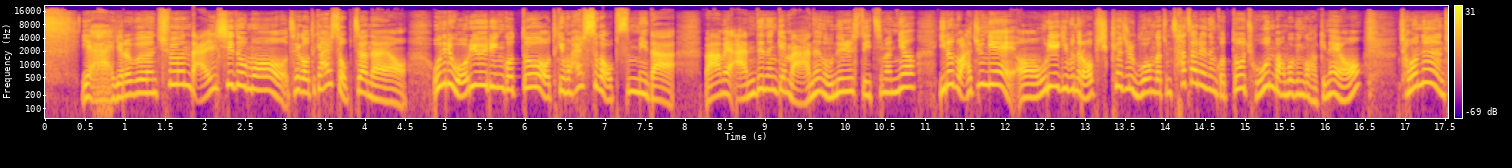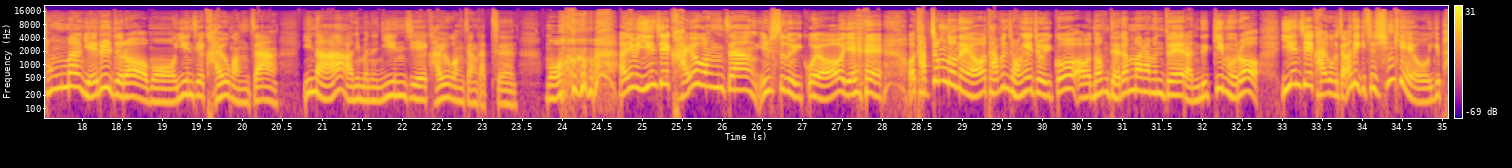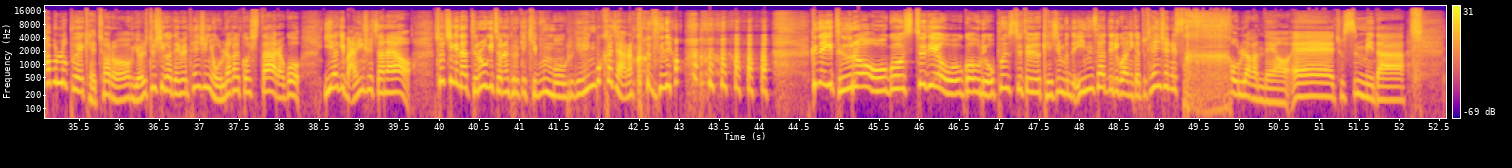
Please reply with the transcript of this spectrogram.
야, 여러분, 추운 날씨도 뭐, 제가 어떻게 할 수 없잖아요. 오늘이 월요일인 것도 어떻게 뭐 할 수가 없습니다. 마음에 안 드는 게 많은 오늘일 수도 있지만요. 이런 와중에, 어, 우리의 기분을 업 시켜줄 무언가 좀 찾아내는 것도 좋은 방법인 것 같긴 해요. 저는 정말 예를 들어 뭐 이은지의 가요광장 이나 아니면은 이은지의 가요광장 같은 뭐 아니면 이은지의 가요광장일 수도 있고요. 예. 어, 답정너네요. 답은 정해져 있고 어, 넌 대답만 하면 돼라는 느낌으로 이은지의 가요광장. 근데 이게 진짜 신기해요. 이게 파블로프의 개처럼 12시가 되면 텐션이 올라갈 것이다라고 이야기 많이 주셨잖아요. 솔직히 나 들어오기 전에 그렇게 기분 뭐 그렇게 행복하지 않았거든요. 근데 이게 들어오고 스튜디오에 오고 우리 오픈 스튜디오에 계신 분들 인사드리고 하니까 또 텐션이 싹 올라가네요. 에, 좋습니다.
